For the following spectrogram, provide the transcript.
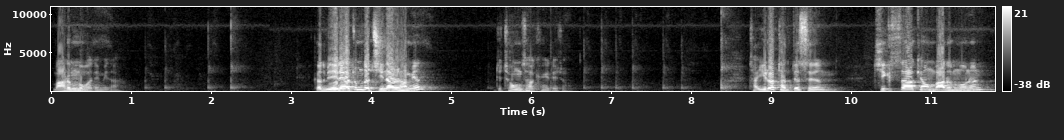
마름모가 됩니다. 그럼 얘네가 좀 더 진화를 하면 이제 정사각형이 되죠. 자, 이렇다는 뜻은 직사각형 마름모는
